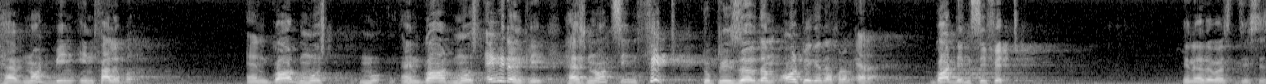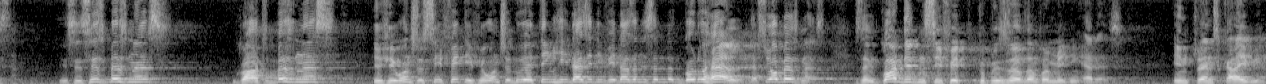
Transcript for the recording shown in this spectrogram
have not been infallible. And God most, and God most evidently has not seen fit to preserve them altogether from error. God didn't see fit. In other words, this is, this is his business, God's business. If he wants to see fit, if he wants to do a thing, he does it. If he doesn't, he says, go to hell. That's your business. He said, God didn't see fit to preserve them from making errors. In transcribing,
